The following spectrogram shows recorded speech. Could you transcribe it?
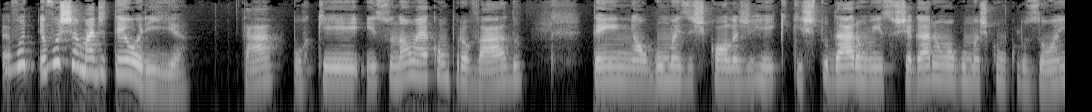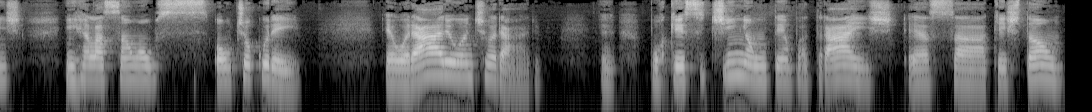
eu vou, eu vou chamar de teoria, tá? Porque isso não é comprovado. Tem algumas escolas de reiki que estudaram isso, chegaram a algumas conclusões em relação ao, ao chokurei. É horário ou anti-horário? É, porque se tinha um tempo atrás essa questão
